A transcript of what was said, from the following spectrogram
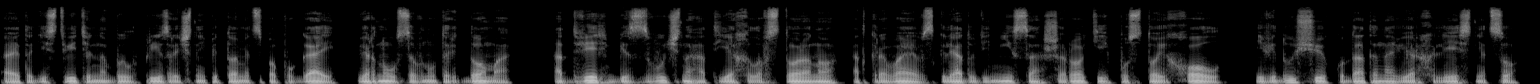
а это действительно был призрачный питомец-попугай, вернулся внутрь дома, а дверь беззвучно отъехала в сторону, открывая взгляду Дениса широкий пустой холл, и ведущую куда-то наверх лестницу,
